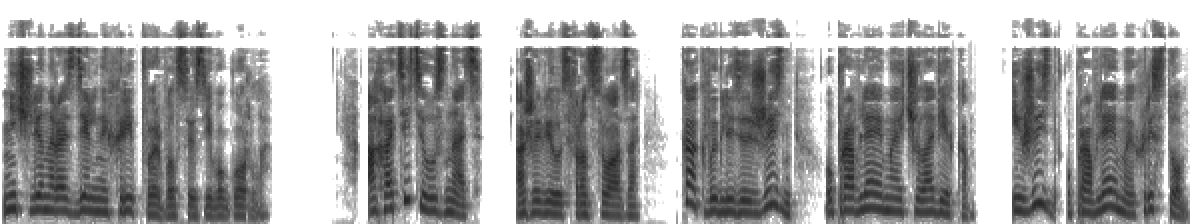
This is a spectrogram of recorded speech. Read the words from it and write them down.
нечленораздельный хрип вырвался из его горла. «А хотите узнать?» — оживилась Франсуаза — как выглядит жизнь, управляемая человеком, и жизнь, управляемая Христом.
